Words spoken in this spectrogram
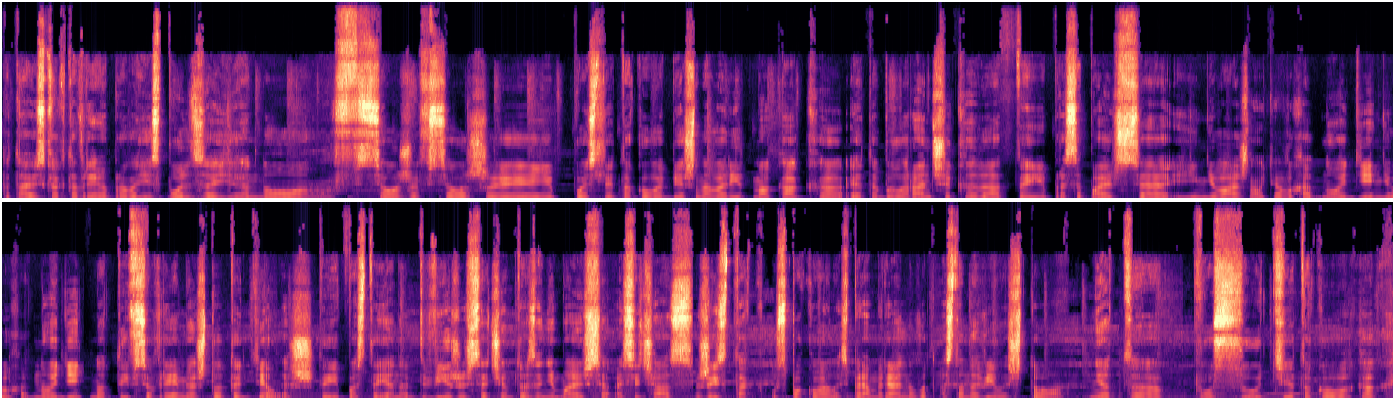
Пытаюсь как-то время проводить с пользой, но все же, все же после такого бешеного ритма, как э, это было раньше, когда ты просыпаешься и неважно, у тебя выходной день, не выходной день, но ты все время что-то делаешь. Ты постоянно движешься, чем-то занимаешься, а сейчас жизнь так успокоилась, прям реально вот остановилась, что нет э, по сути такого как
